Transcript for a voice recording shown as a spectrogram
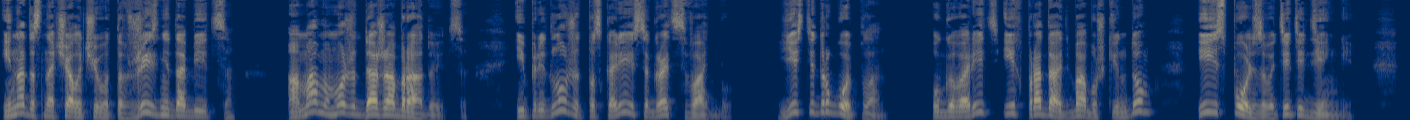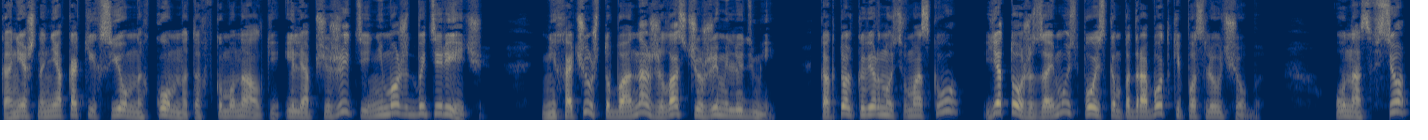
и надо сначала чего-то в жизни добиться. А мама, может, даже обрадуется и предложит поскорее сыграть свадьбу. Есть и другой план. Уговорить их продать бабушкин дом и использовать эти деньги. Конечно, ни о каких съемных комнатах в коммуналке или общежитии не может быть и речи. Не хочу, чтобы она жила с чужими людьми. Как только вернусь в Москву, я тоже займусь поиском подработки после учебы у нас все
